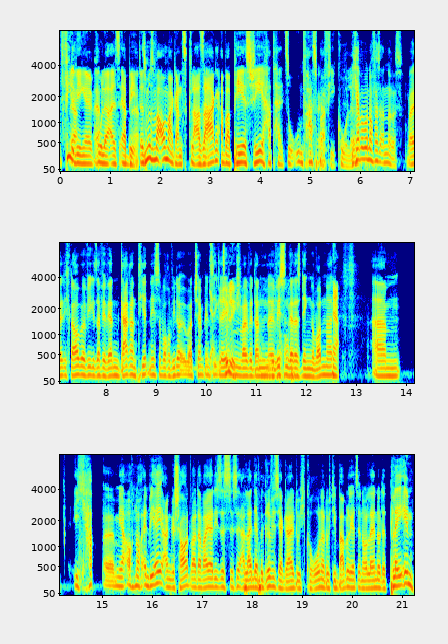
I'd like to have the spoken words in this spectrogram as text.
viel Ja, weniger Kohle als RB. Das müssen wir auch mal ganz klar sagen. Aber PSG hat halt so unfassbar viel Kohle. Ich habe aber noch was anderes, weil ich glaube, wie gesagt, wir werden garantiert nächste Woche wieder über Champions Ja, League natürlich. reden, weil wir dann äh, ich wissen, wer das Ding gewonnen hat. Ähm, ich habe äh, mir auch noch NBA angeschaut, weil da war ja dieses, das, allein der Begriff ist ja geil durch Corona, durch die Bubble jetzt in Orlando, das Play-In.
